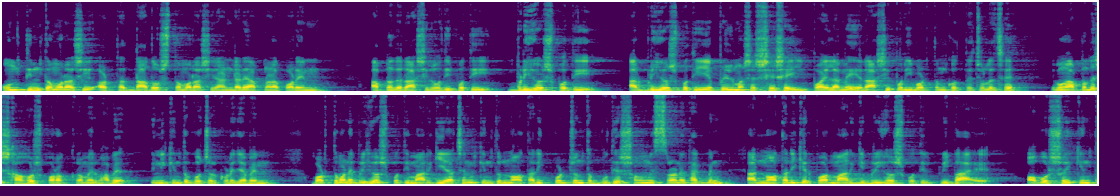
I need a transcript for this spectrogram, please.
অন্তিমতম রাশি অর্থাৎ দ্বাদশতম রাশির আন্ডারে আপনারা পড়েন। আপনাদের রাশির অধিপতি বৃহস্পতি। আর বৃহস্পতি এপ্রিল মাসের শেষেই পয়লা মে রাশি পরিবর্তন করতে চলেছে। এবং আপনাদের সাহস পরাক্রমের ভাবে তিনি কিন্তু গোচর করে যাবেন। বর্তমানে বৃহস্পতি মার্গী আছেন, কিন্তু ন তারিখ পর্যন্ত বুধের সংমিশ্রণে থাকবেন। আর ন তারিখের পর মার্গী বৃহস্পতির কৃপায় অবশ্যই কিন্তু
